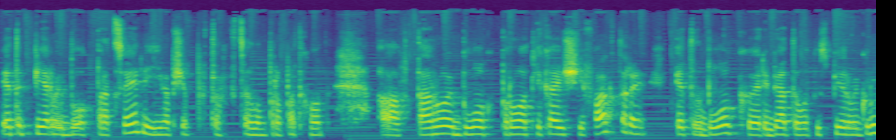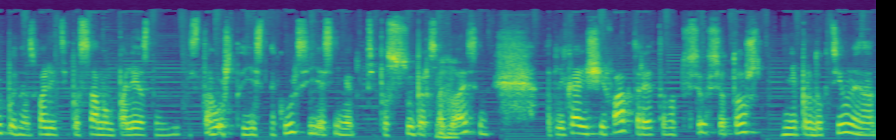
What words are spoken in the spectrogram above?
Это первый блок про цели и вообще в целом про подход. А второй блок про отвлекающие факторы. Этот блок ребята вот из первой группы назвали типа самым полезным из того, что есть на курсе. Я с ними типа супер согласен. Uh-huh. Отвлекающие факторы это вот все, все то, что непродуктивное,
